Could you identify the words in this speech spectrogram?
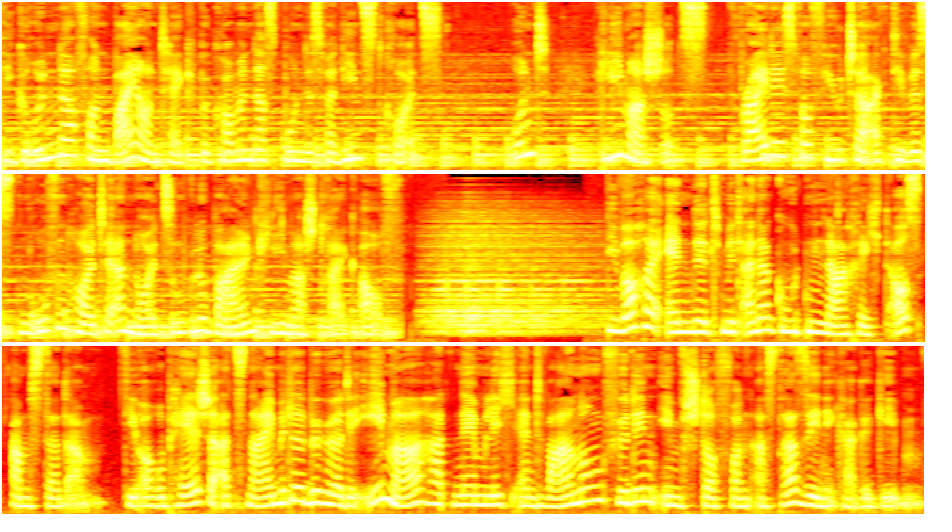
Die Gründer von BioNTech bekommen das Bundesverdienstkreuz. Und Klimaschutz. Fridays for Future Aktivisten rufen heute erneut zum globalen Klimastreik auf. Die Woche endet mit einer guten Nachricht aus Amsterdam. Die Europäische Arzneimittelbehörde EMA hat nämlich Entwarnung für den Impfstoff von AstraZeneca gegeben.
